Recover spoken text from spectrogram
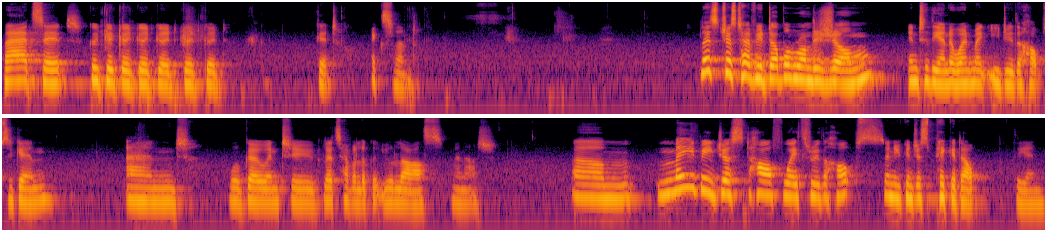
That's it. Good, good, good, good, good, good, good. Good. Excellent. Let's just have your double rond de jambe into the end. I won't make you do the hops again. And we'll go into, let's have a look at your last manège. Um, maybe just halfway through the hops, and you can just pick it up at the end.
